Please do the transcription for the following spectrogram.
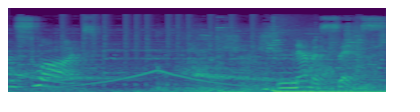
Onslaught. Nemesis.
